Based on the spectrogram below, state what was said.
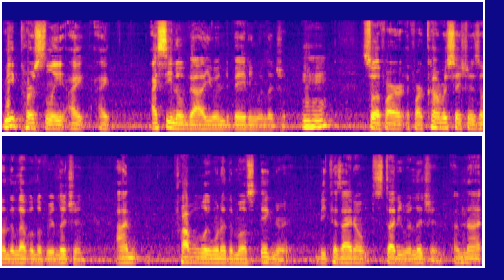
me personally, I, I, I see no value in debating religion. Mm-hmm. So if our if our conversation is on the level of religion, I'm probably one of the most ignorant because I don't study religion. I'm not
